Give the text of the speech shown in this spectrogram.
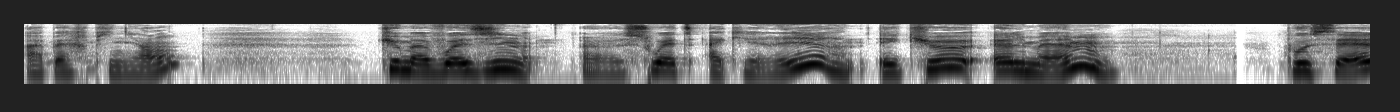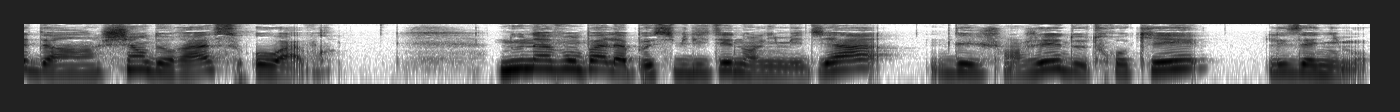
à Perpignan que ma voisine euh, souhaite acquérir et que elle-même possède un chien de race au Havre. Nous n'avons pas la possibilité dans l'immédiat d'échanger, de troquer les animaux.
